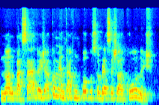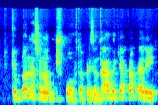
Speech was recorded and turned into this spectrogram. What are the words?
no ano passado, eu já comentava um pouco sobre essas lacunas que o Plano Nacional do Desporto apresentava e que a própria Lei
